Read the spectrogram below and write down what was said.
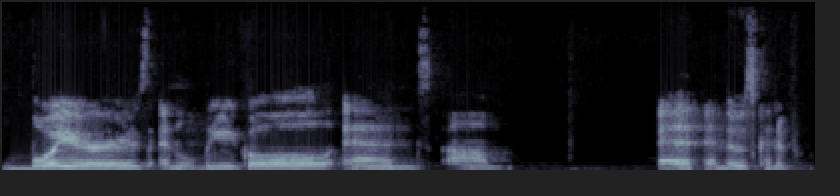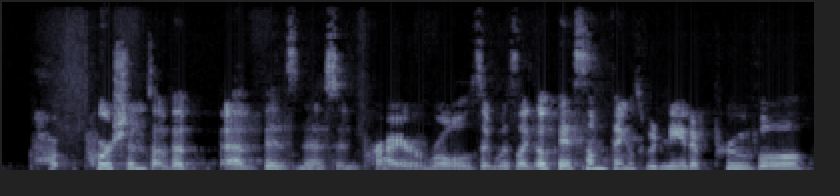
lawyers and legal and um, and, and those kind of portions of a, a business in prior roles. It was like, okay, some things would need approval.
